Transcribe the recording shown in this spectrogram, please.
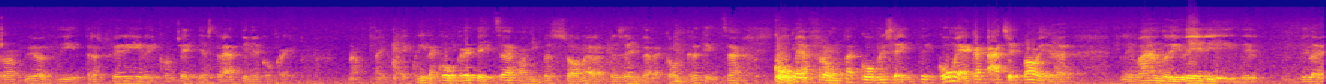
proprio di trasferire i concetti astratti nel concreto. No, e qui la concretezza, ogni persona rappresenta la concretezza, come affronta, come sente, come è capace poi, eh, levando i veli del, della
